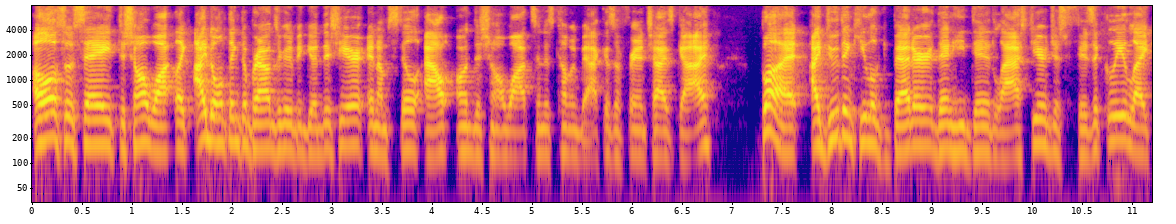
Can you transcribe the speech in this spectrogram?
I'll also say Deshaun Watt, like I don't think the Browns are going to be good this year, and I'm still out on Deshaun Watson is coming back as a franchise guy. But I do think he looked better than he did last year, just physically. Like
